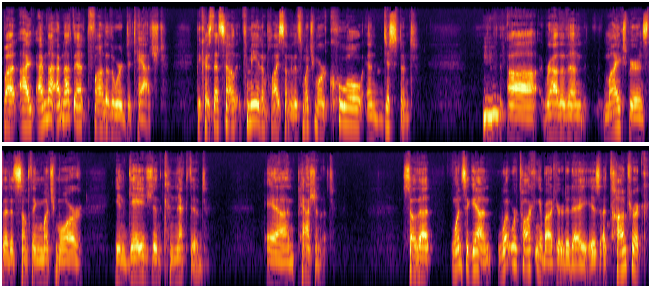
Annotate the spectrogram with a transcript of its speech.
But I, I'm not I'm not that fond of the word detached because that sound to me it implies something that's much more cool and distant mm-hmm. uh, rather than my experience that it's something much more engaged and connected and passionate. So that once again, what we're talking about here today is a tantric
